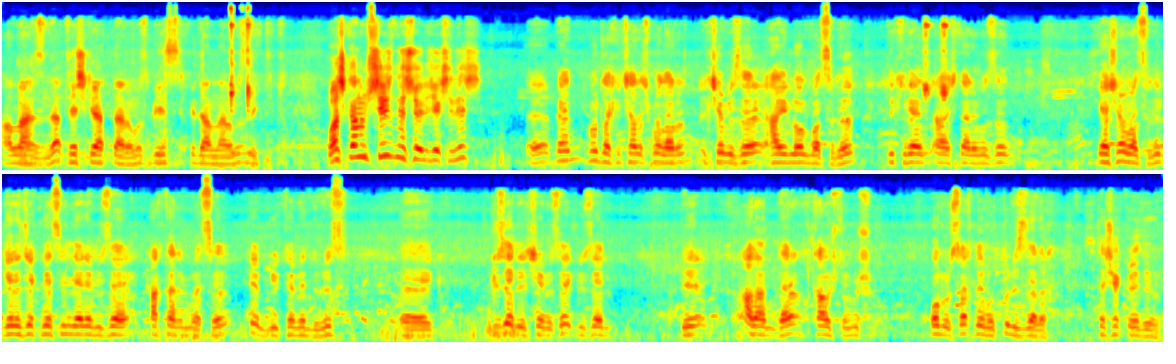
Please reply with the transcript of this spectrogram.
Allah'ın izniyle teşkilatlarımız, biz fidanlarımızı diktik. Başkanım siz ne söyleyeceksiniz? Ee, Ben buradaki çalışmaların ilçemize hayırlı olmasını, dikilen ağaçlarımızın yaşamasını, gelecek nesillerimize aktarılması en büyük temennimiz. Ee, Güzel ilçemize güzel bir alanda kavuşturmuş olursak ne mutlu bizlere. Teşekkür ediyorum.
